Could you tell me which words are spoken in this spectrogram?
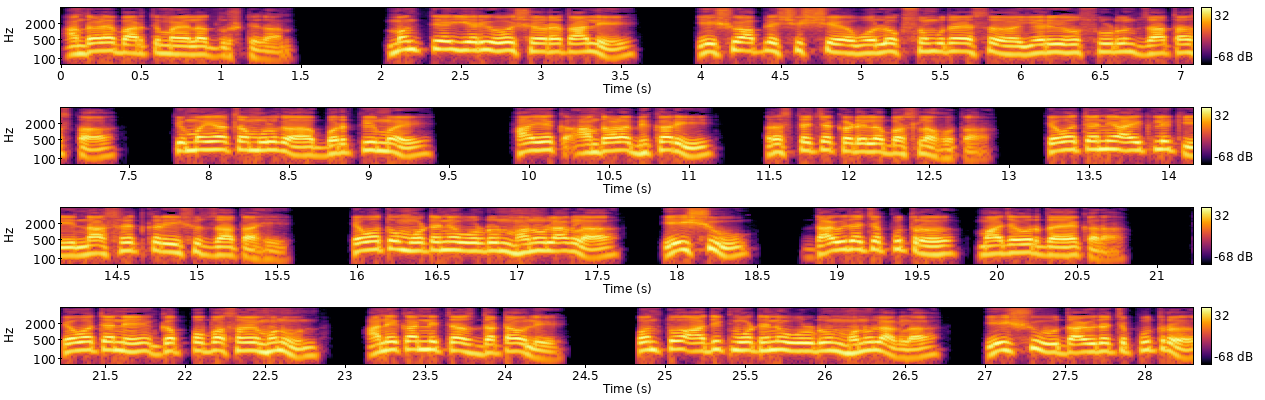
आंधळ्या बारतिमायाला दृष्टीदान. मग ते येरिओ शहरात आले येशू आपले शिष्य व लोकसमुदायासह यरिहो सोडून जात असता तिमयाचा मुलगा बर्तिमय हा एक आंधळा भिकारी रस्त्याच्या कडेला बसला होता. तेव्हा त्यांनी ऐकले की नासरेतकर येशू जात आहे. तेव्हा तो मोठ्याने ओरडून म्हणू लागला येशू दाविदाचे पुत्र माझ्यावर दया करा. तेव्हा त्याने गप्प बसावे म्हणून अनेकांनी त्यास दटावले पण तो अधिक मोठ्याने ओरडून म्हणू लागला येशू दाविदाचे पुत्र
